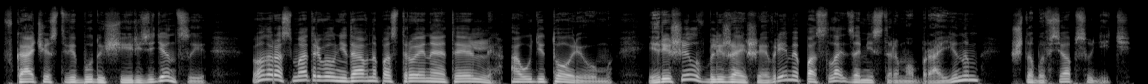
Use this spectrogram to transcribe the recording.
В качестве будущей резиденции он рассматривал недавно построенный отель «Аудиториум» и решил в ближайшее время послать за мистером О'Брайеном, чтобы все обсудить.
